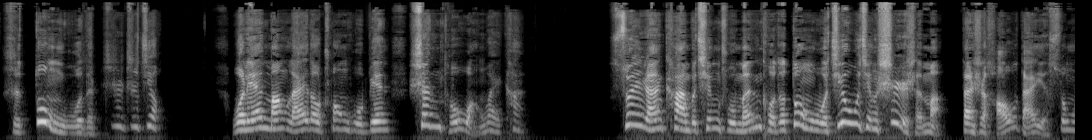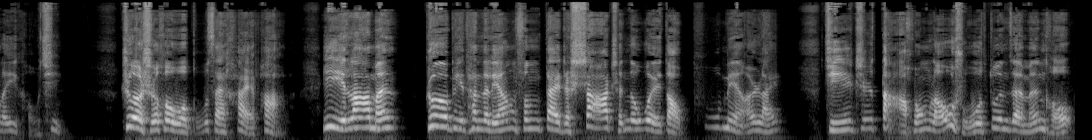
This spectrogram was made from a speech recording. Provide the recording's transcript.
是动物的吱吱叫。我连忙来到窗户边，伸头往外看。虽然看不清楚门口的动物究竟是什么，但是好歹也松了一口气。这时候我不再害怕了。一拉门，戈壁滩的凉风带着沙尘的味道扑面而来。几只大黄老鼠蹲在门口，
